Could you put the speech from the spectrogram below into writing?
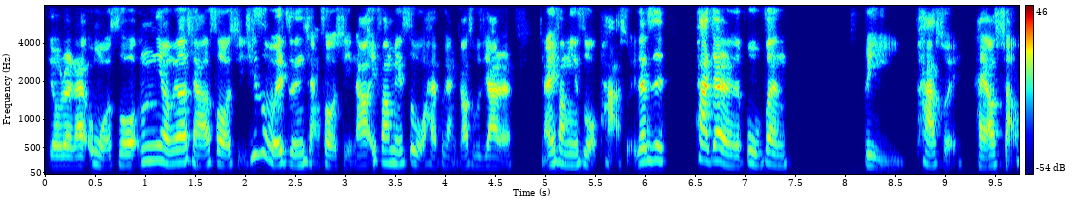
有人来问我说，嗯，你有没有想要受洗？其实我一直很想受洗，然后一方面是我还不敢告诉家人，然后一方面是我怕水，但是怕家人的部分比怕水还要少。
